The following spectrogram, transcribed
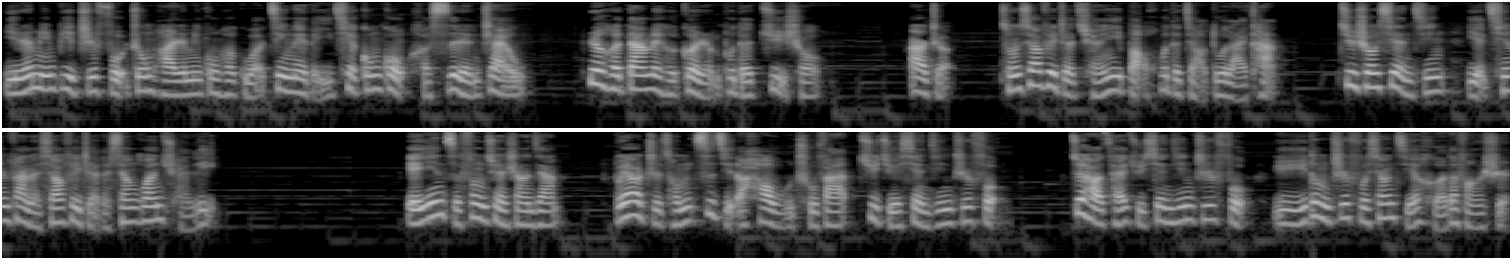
以人民币支付中华人民共和国境内的一切公共和私人债务，任何单位和个人不得拒收。二者，从消费者权益保护的角度来看。拒收现金也侵犯了消费者的相关权利，也因此奉劝商家不要只从自己的好恶出发拒绝现金支付，最好采取现金支付与移动支付相结合的方式，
